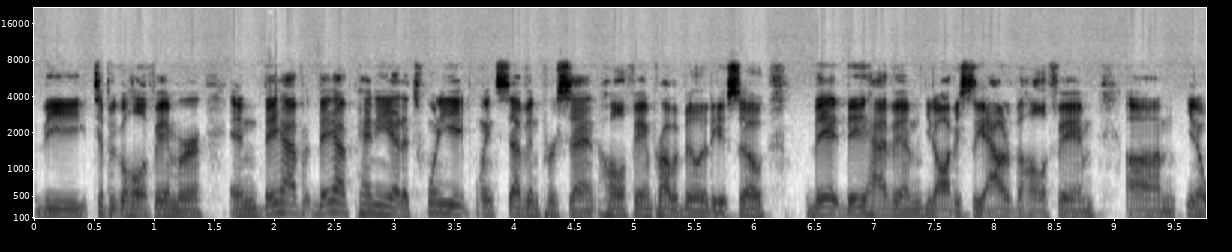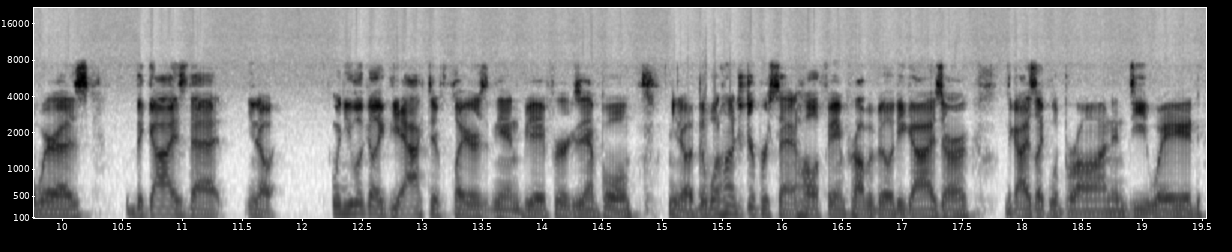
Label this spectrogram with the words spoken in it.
the typical Hall of Famer, and they have they have Penny at a 28.7 percent Hall of Fame probability. So they they have him, you know, obviously out of the Hall of Fame. Um, you know, whereas the guys that you know. When you look at like the active players in the NBA, for example, you know the 100% Hall of Fame probability guys are the guys like LeBron and D Wade,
